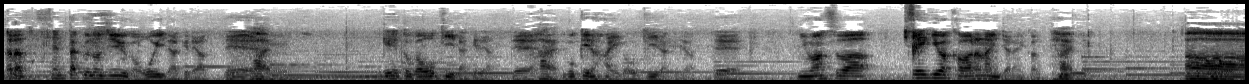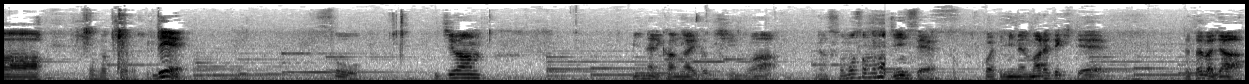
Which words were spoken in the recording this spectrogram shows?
ただ選択の自由が多いだけであって、はいゲートが大きいだけであって、はい。動ける範囲が大きいだけであってニュアンスは正義は変わらないんじゃないかっていう、はい。あそう。なっちゃいますねでそう。一番みんなに考えてほしいのはそもそも人生こうやってみんな生まれてきて例えばじゃあ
